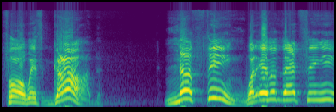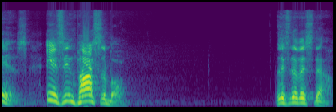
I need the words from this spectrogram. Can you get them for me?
For with God, nothing, whatever that thing is, is impossible. Listen to this now.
